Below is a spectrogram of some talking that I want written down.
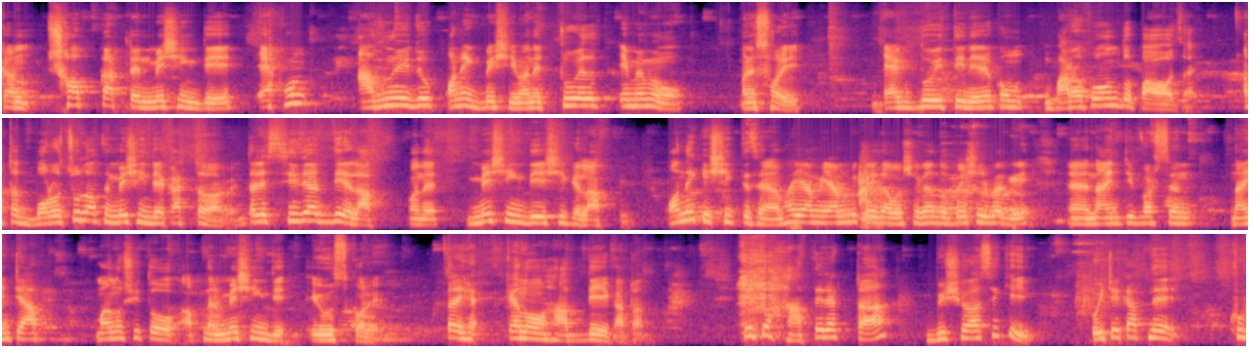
কারণ সব কাটতেন মেশিন দিয়ে এখন আধুনিক যুগ অনেক বেশি মানে টুয়েলভ এমএমও মানে সরি এক দুই তিন এরকম বারো পর্যন্ত পাওয়া যায়। অর্থাৎ বড় চুল আপনি মেশিন দিয়ে কাটতে পারবেন। তাহলে সিজার দিয়ে লাভ মানে মেশিন দিয়ে শিখে লাভ কি? অনেকেই শিখতেছে না। ভাই আমি আমেরিকায় যাব সেখানে তো বেশিরভাগই নাইনটি পার্সেন্ট নাইনটি আপ মানুষই তো আপনার মেশিন দিয়ে ইউজ করে। তাই হ্যাঁ, কেন হাত দিয়ে কাটান? কিন্তু হাতের একটা বিষয় আছে কি? ওইটাকে আপনি খুব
